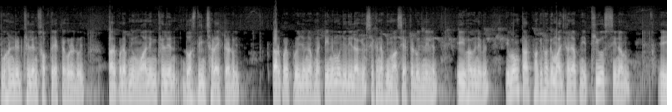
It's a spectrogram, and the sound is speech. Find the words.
টু হান্ড্রেড খেলেন সপ্তাহে একটা করে ডোজ, তারপরে আপনি ওয়ান এম খেলেন দশ দিন ছাড়া একটা ডোজ, তারপরে প্রয়োজনে আপনার টেন এমও যদি লাগে, সেখানে আপনি মাসে একটা ডোজ নিলেন। এইভাবে নেবেন। এবং তার ফাঁকে ফাঁকে মাঝখানে আপনি থিওসিনাম, এই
